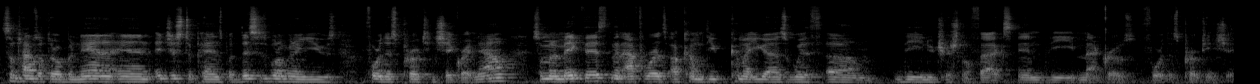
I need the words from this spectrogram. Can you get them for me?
sometimes I throw a banana in. It just depends, but this is what I'm gonna use for this protein shake right now. So I'm gonna make this, and then afterwards I'll come with you, come at you guys with um, the nutritional facts and the macros for this protein shake.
